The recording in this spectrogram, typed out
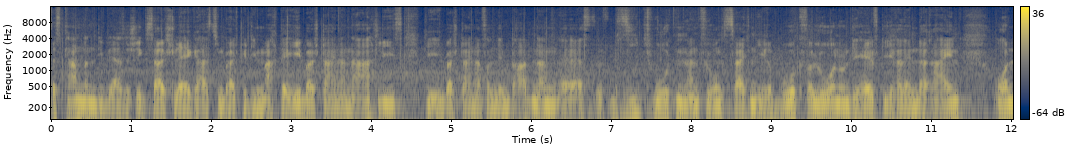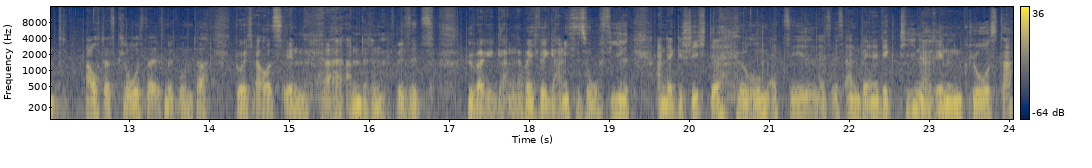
es kamen dann diverse Schicksalsschläge, als zum Beispiel die Macht der Ebersteiner nachließ, die Ebersteiner von den Badenern äh, erst besiegt wurden, in Anführungszeichen ihre Burg verloren und die Hälfte ihrer Ländereien. Und auch das Kloster ist mitunter durchaus in äh, anderen Besitz übergegangen. Aber ich will gar nicht so viel an der Geschichte rumerzählen. Es ist ein Benediktinerinnenkloster.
